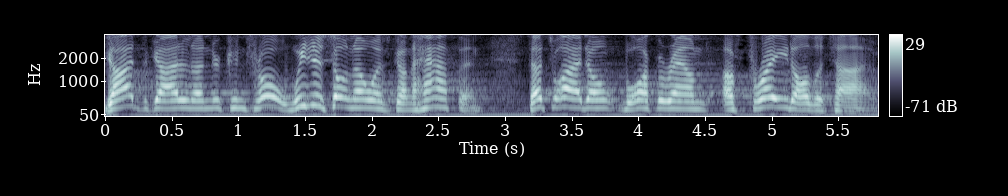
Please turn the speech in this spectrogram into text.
God's got it under control. We just don't know what's going to happen. That's why I don't walk around afraid all the time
